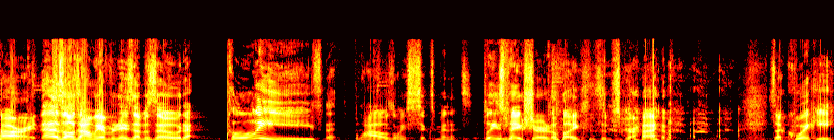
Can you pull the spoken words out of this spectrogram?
All right, that is all the time we have for today's episode. Please, wow, it was only six minutes. Please make sure to like and subscribe. it's a quickie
